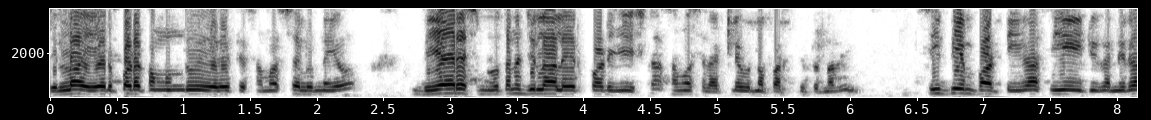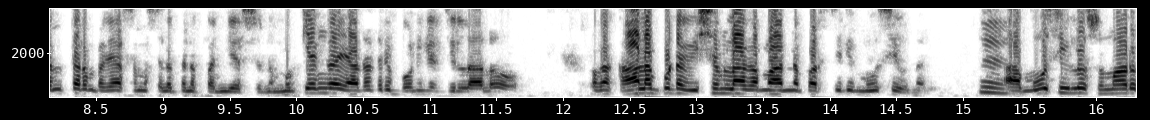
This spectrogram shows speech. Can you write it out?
జిల్లా ఏర్పడక ముందు ఏదైతే సమస్యలు ఉన్నాయో బీఆర్ఎస్ నూతన జిల్లాలు ఏర్పాటు చేసిన సమస్యలు అట్లే ఉన్న పరిస్థితి ఉన్నది. సిపిఎం పార్టీగా సిఐటిగా నిరంతరం ప్రజా సమస్యలపైన పనిచేస్తున్నాం ముఖ్యంగా యాదాద్రి భువనగిరి జిల్లాలో ఒక కాలపుట విషయంలాగా మారిన పరిస్థితి మూసి ఉన్నది. ఆ మూసీలో సుమారు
